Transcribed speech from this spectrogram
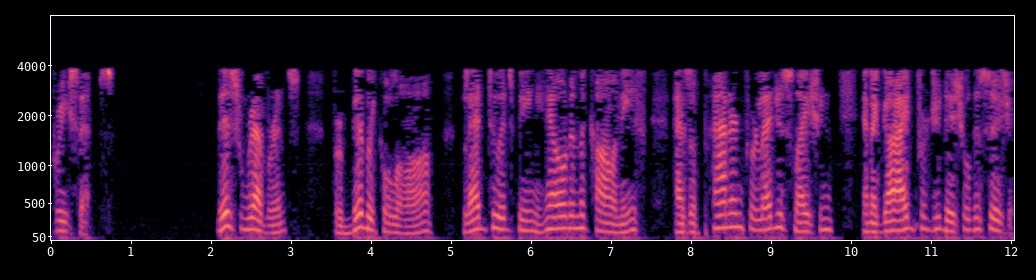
precepts. This reverence for biblical law led to its being held in the colonies as a pattern for legislation and a guide for judicial decisions.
